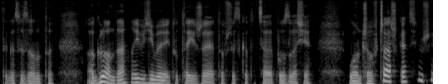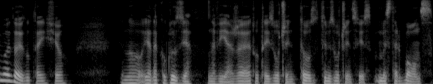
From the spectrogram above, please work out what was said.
tego sezonu to ogląda. No i widzimy tutaj, że to wszystko, te całe puzzle się łączą w czaszkę. Już tutaj się no jedna konkluzja nawija, że tutaj złoczyń, to, tym złoczyńcą jest Mr. Bones.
